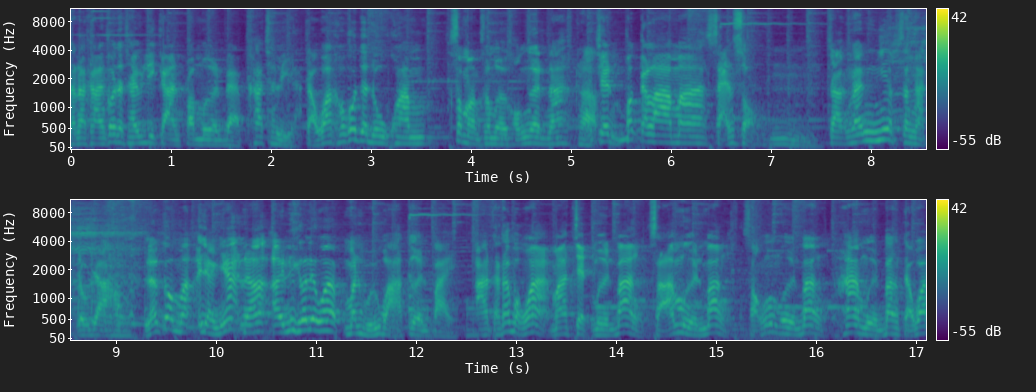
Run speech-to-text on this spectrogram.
ธนาคารก็จะใช้วิธีการประเมินแบบค่าเฉลี่ย แต่ว่าเขาก็จะดูความสม่ำเสมอของเงินนะ ครับเช่นมกรามาแสนสองอืมจากนั้นเงียบสงัดยาวๆแล้วก็มาอย่างเงี้ยนะไอ้นี่เขาเรียกว่ามันหวือหวาเกินไปอ่าแต่ถ้าบอกว่ามา 70,000 บ้าง 30,000 บ้าง 20,000 บ้าง 50,000 บ้าง แต่ว่า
